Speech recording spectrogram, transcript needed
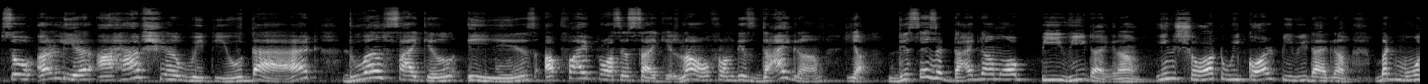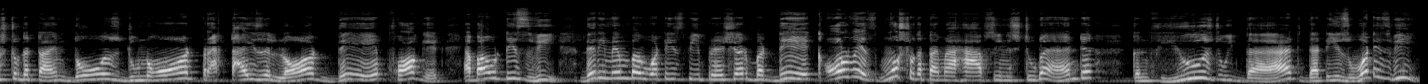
so earlier I have shared with you that dual cycle is a five process cycle. Now from this diagram, yeah, this is a diagram of PV diagram. In short, we call PV diagram. But most of the time, those do not practice a lot. They forget about this V. They remember what is P pressure, but they always, most of the time I have seen student confused with that. That is, what is V?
